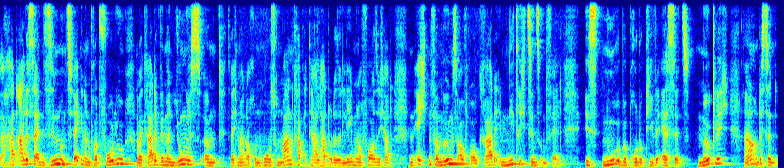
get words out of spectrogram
hat alles seinen Sinn und Zweck in einem Portfolio, aber gerade wenn man jung ist, sag ich mal, auch ein hohes Humankapital hat oder sein Leben noch vor sich hat, einen echten Vermögensaufbau, gerade im Niedrigzinsumfeld, ist nur über produktive Assets möglich. Ja, und das sind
